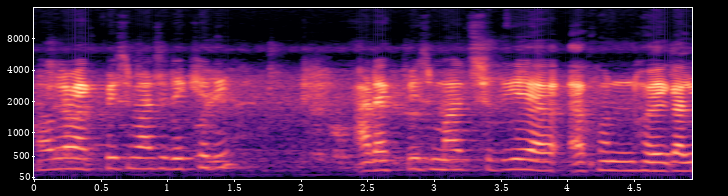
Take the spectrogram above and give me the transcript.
ভাবলাম এক পিস মাছ রেখে দিই। আর এক পিস মাছ দিয়ে এখন হয়ে গেল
